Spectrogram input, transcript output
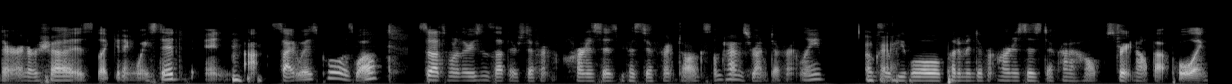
Their inertia is like getting wasted in Mhm. uh, sideways pull as well. So that's one of the reasons that there's different harnesses because different dogs sometimes run differently. okay? So people put them in different harnesses to kind of help straighten out that pulling.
